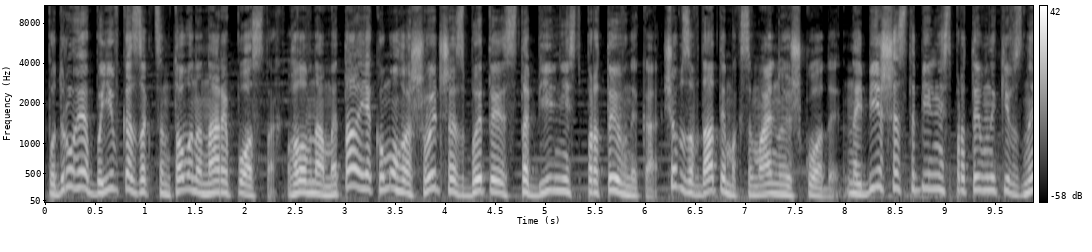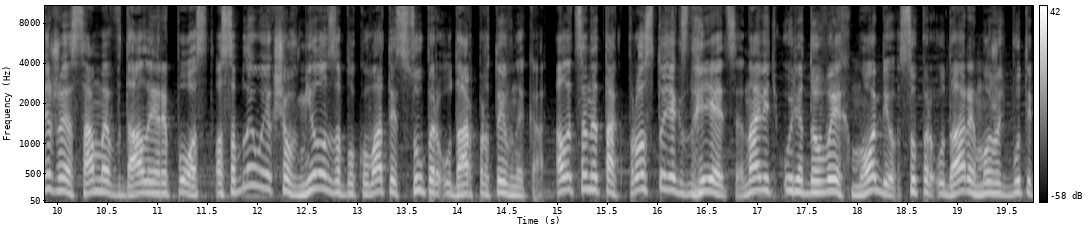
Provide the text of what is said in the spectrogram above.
По-друге, боївка заакцентована на репостах. Головна мета якомога швидше збити стабільність противника, щоб завдати максимальної шкоди. Найбільше стабільність противників знижує саме вдалий репост, особливо якщо вміло заблокувати суперудар противника. Але це не так просто, як здається. Навіть у рядових мобів суперудари можуть бути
